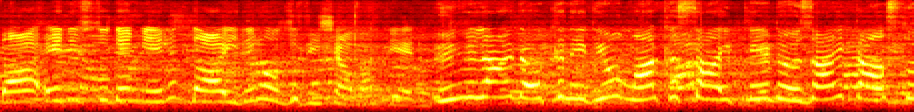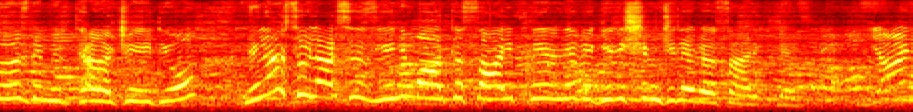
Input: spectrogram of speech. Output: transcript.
Daha en üstü demeyelim, daha ileri olacağız inşallah diyelim. Ünlüler de akın ediyor. Marka sahipleri de özellikle Aslı Özdemir tercih ediyor. Neler söylersiniz yeni marka sahiplerine ve girişimcilere özellikle? Yani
